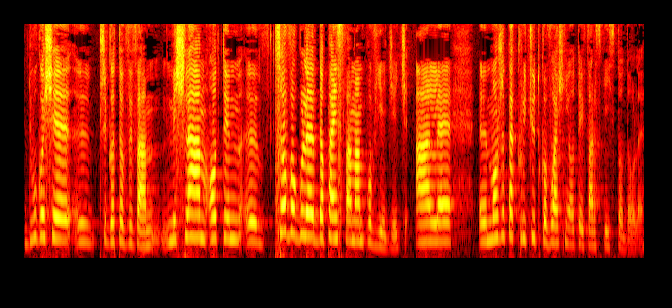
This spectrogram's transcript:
długo się y, przygotowywałam. Myślałam o tym, y, co w ogóle do Państwa mam powiedzieć, ale może tak króciutko właśnie o tej farskiej stodole,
